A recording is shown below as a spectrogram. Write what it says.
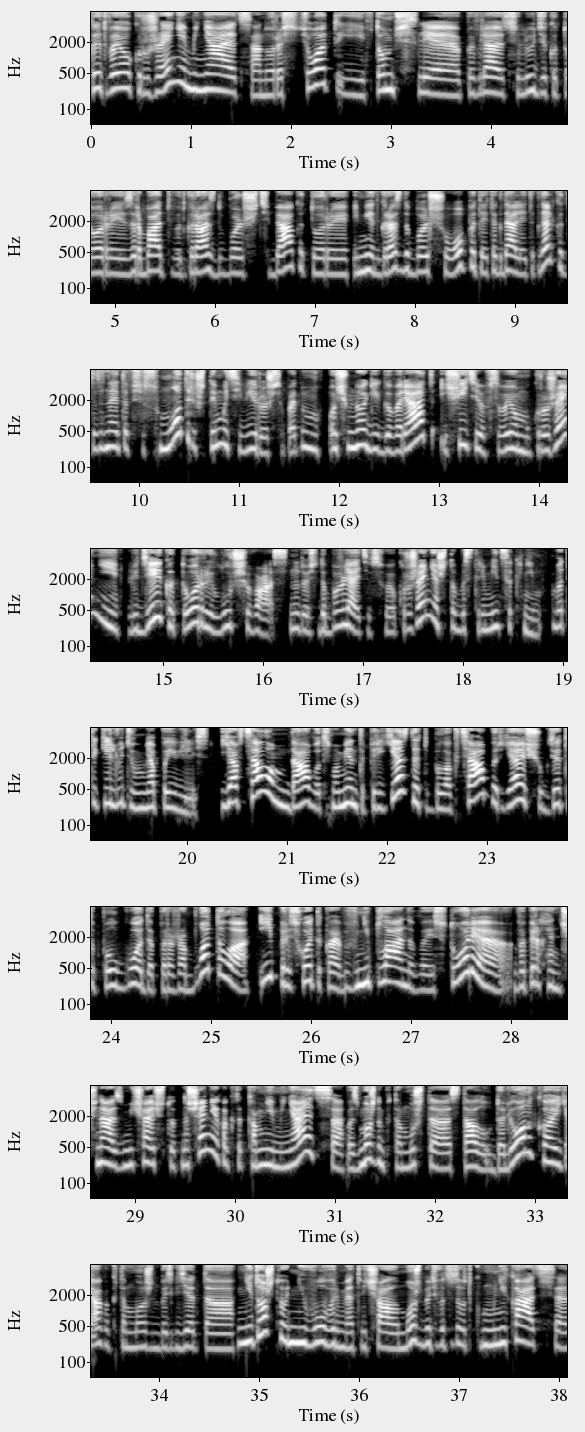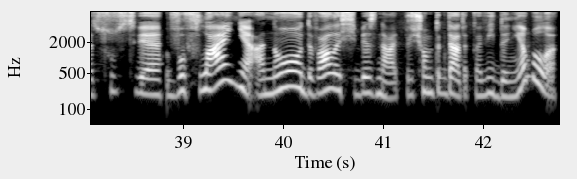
когда твое окружение меняется, оно растет, и в том числе появляются люди, которые зарабатывают гораздо больше тебя, которые имеют гораздо больше опыта и так далее, и так далее. Когда ты на это все смотришь, ты мотивируешься. Поэтому очень многие говорят, ищите в своем окружении людей, которые лучше вас. Ну, то есть добавляйте в свое окружение, чтобы стремиться к ним. Вот такие люди у меня появились. Я в целом, да, вот с момента переезда, это был октябрь, я еще где-то полгода проработала, и происходит такая внеплановая история. Во-первых, я начинаю замечать, что отношение как-то ко мне меняется. Возможно, потому что стала удаленка, я как-то, может быть, где-то не то, что не вовремя отвечала, может быть, вот эта вот коммуникация, отсутствие в офлайне, оно давало себе знать. Причем тогда-то ковида не было,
